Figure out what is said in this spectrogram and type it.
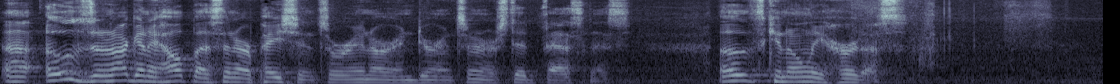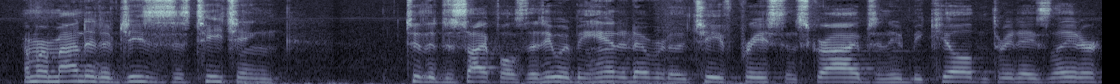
uh, oaths are not going to help us in our patience or in our endurance or in our steadfastness. Oaths can only hurt us. I'm reminded of Jesus' teaching to the disciples that he would be handed over to the chief priests and scribes and he'd be killed, and three days later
